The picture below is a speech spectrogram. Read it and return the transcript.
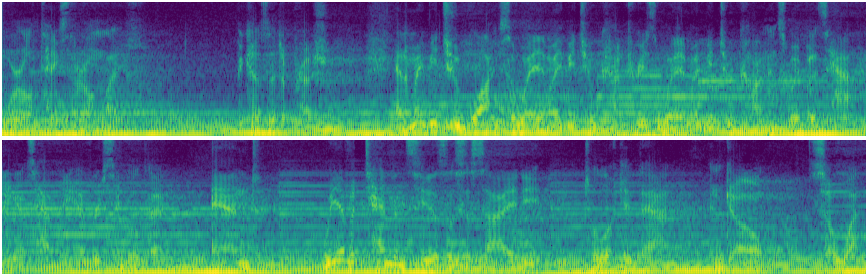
the world takes their own life because of depression. And it might be two blocks away, it might be two countries away, it might be two continents away, but it's happening, it's happening every single day. And we have a tendency as a society to look at that and go, so what?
